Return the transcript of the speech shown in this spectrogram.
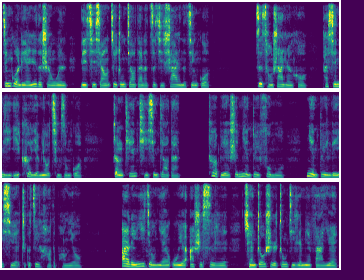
经过连日的审问，李奇祥最终交代了自己杀人的经过。自从杀人后，他心里一刻也没有轻松过，整天提心吊胆，特别是面对父母，面对雷雪这个最好的朋友。二零一九年五月二十四日，泉州市中级人民法院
